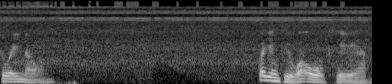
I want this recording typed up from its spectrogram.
ช่วยน้อง ก็ยังถือว่าโอเคครับ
